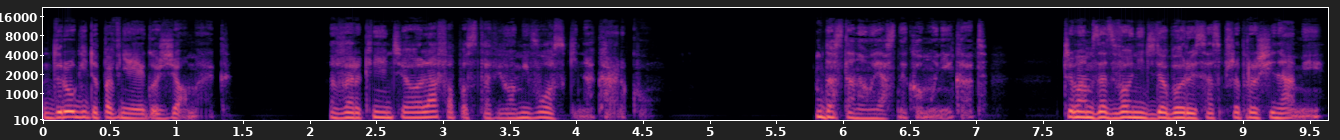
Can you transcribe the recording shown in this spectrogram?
Drugi to pewnie jego ziomek. Warknięcie Olafa postawiło mi włoski na karku. Dostaną jasny komunikat. Czy mam zadzwonić do Borysa z przeprosinami?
